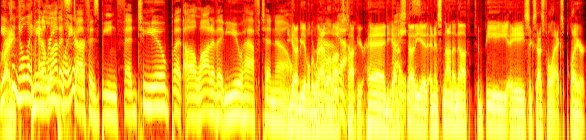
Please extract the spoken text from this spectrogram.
You have to Right. know, like, I mean, every a lot player. of stuff is being fed to you, but a lot of it you have to know. You got to be able to rattle it off Yeah. the top of your head. You got to Right. study it, and it's not enough to be a successful ex player.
